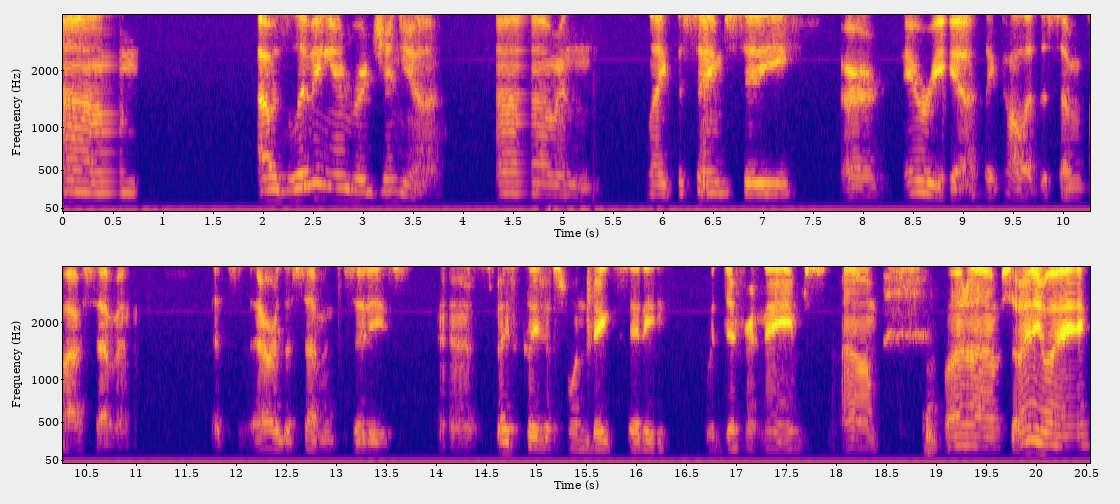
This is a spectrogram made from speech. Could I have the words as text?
Um, I was living in Virginia, um, in like the same city or area. They call it the seven five seven. It's or the seven cities. And it's basically just one big city with different names. Um, but um, so anyway,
